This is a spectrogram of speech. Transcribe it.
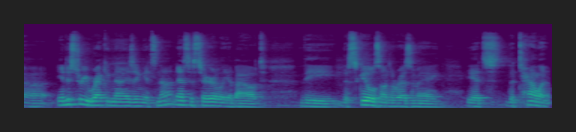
uh, industry recognizing it's not necessarily about the the skills on the resume it's the talent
